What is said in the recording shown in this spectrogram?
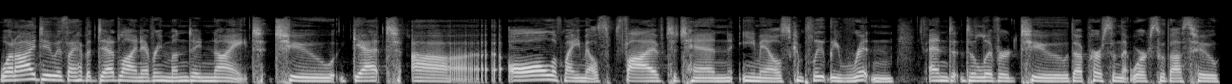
What I do is I have a deadline every Monday night to get uh, all of my emails, five to ten emails, completely written and delivered to the person that works with us who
